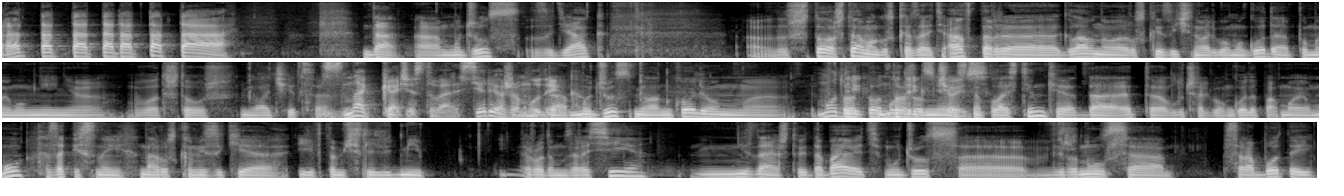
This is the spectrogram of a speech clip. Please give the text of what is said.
Ра-та-та-та-та-та-та. Да, а, Mujuice, Зодиак. Что, что я могу сказать? Автор э, главного русскоязычного альбома года, по моему мнению, вот, что уж мелочиться. Знак качества. Сережа Мудрик. Да, Mujuice, Melancholium. Мудрик- то- он тоже у меня есть на пластинке. Да, это лучший альбом года, по-моему, записанный на русском языке и в том числе людьми родом из России. Не знаю, что и добавить. Mujuice э, вернулся с работой.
